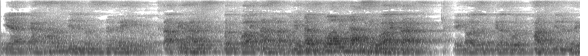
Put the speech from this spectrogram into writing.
ya nggak harus di universitas negeri tapi harus berkualitas lah kita Berkualitas. berkualitas ya kalau kita sebut harus di negeri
